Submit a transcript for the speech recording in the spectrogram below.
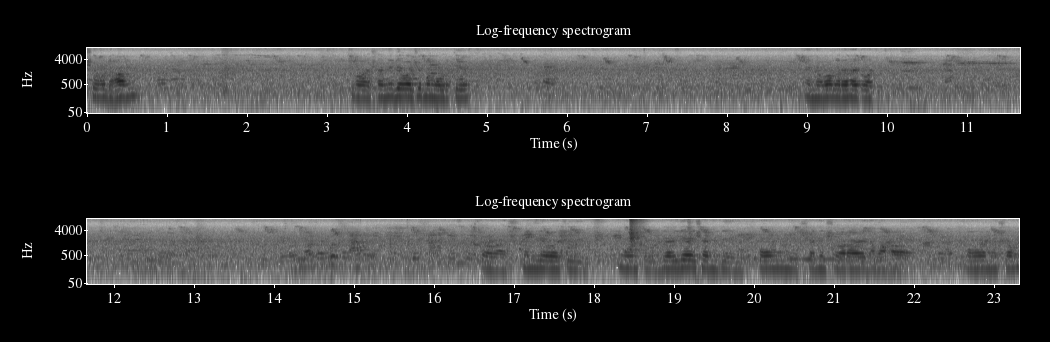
शिवधाम. शनिदेवाची पण मूर्ती आहे. हे नवग्रह आहेत वाटतं. मूर्ती. जय जय शनिदेव. ओम शनीश्वराय नमः. ओम शम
